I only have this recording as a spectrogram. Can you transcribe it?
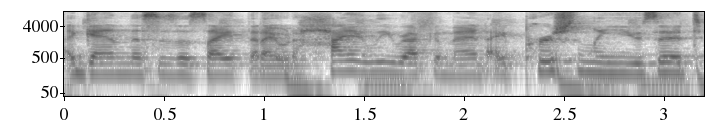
Again, this is a site that I would highly recommend. I personally use it.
